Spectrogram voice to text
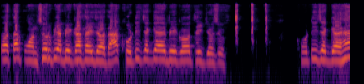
તો અત્યારે પાંચસો રૂપિયા ભેગા થઈ જતા આ ખોટી જગ્યાએ ભેગો થઈ ગયો છું. ખોટી જગ્યાએ, હે?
